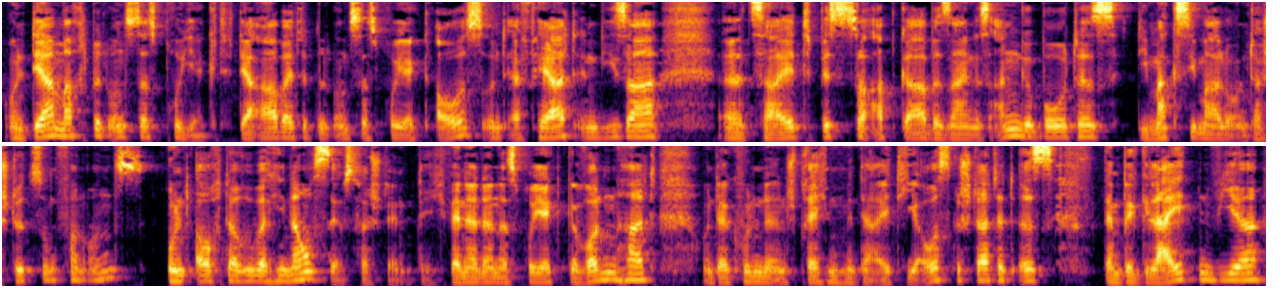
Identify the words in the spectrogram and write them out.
Und der macht mit uns das Projekt. Der arbeitet mit uns das Projekt aus und erfährt in dieser äh, Zeit bis zur Abgabe seines Angebotes die maximale Unterstützung von uns und auch darüber hinaus selbstverständlich. Wenn er dann das Projekt gewonnen hat und der Kunde entsprechend mit der IT ausgestattet ist, dann begleiten wir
